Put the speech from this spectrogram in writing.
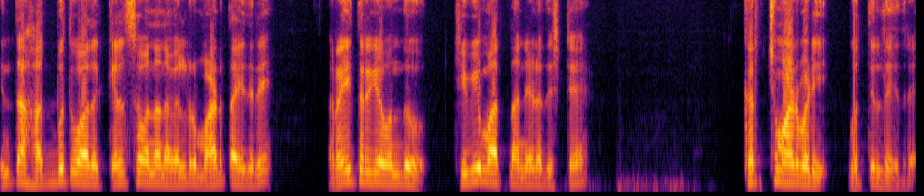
ಇಂತಹ ಅದ್ಭುತವಾದ ಕೆಲಸವನ್ನು ನಾವೆಲ್ಲರೂ ಮಾಡ್ತಾ ಇದ್ದೀರಿ. ರೈತರಿಗೆ ಒಂದು ಕಿವಿ ಮಾತನ್ನ ನಾನು ಹೇಳೋದಿಷ್ಟೇ ಖರ್ಚು ಮಾಡಬೇಡಿ ಗೊತ್ತಿಲ್ಲದೆ ಇದ್ರೆ.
